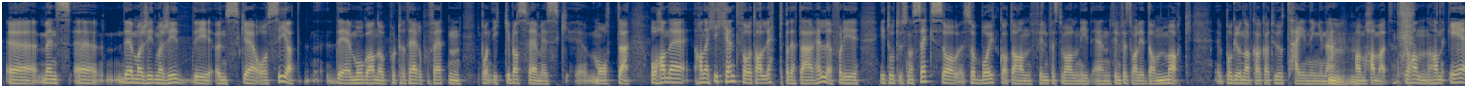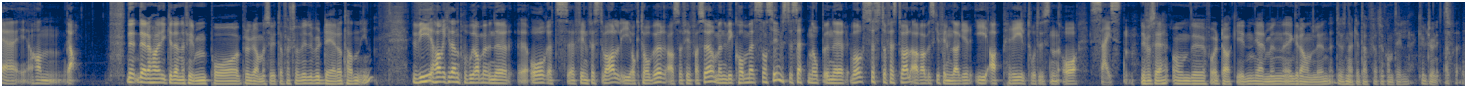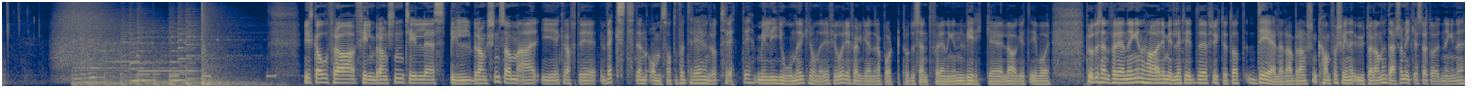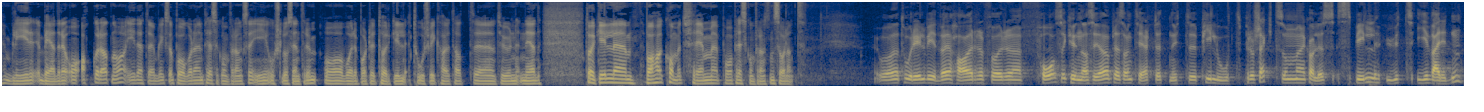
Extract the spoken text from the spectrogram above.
Eh, mens eh, det Majid Majid de ønsker å si, at det må gå an å portrettere profeten på en ikke-blasfemisk eh, måte. Og han er, han er, ikke kjent for å ta lett på dette her heller, fordi i 2006 så, så boikotta han filmfestivalen i, en filmfestival i Danmark pga. karikaturtegningene mm, mm. av Mohammed. Så han, han er han, ja, dere har ikke denne filmen på programmet, så vidt jeg forstår. Vil dere vurdere å ta den inn? Vi har ikke den på programmet under eh, årets eh, filmfestival i oktober, altså Fifa sør, men vi kommer sannsynligvis til å sette den opp under vår søsterfestival, Arabiske filmdager, i april 2016. Vi får se om du får tak i den. Gjermund Granlund, tusen hjertelig takk for at du kom til Kulturnytt. Takk for det. Vi skal fra filmbransjen til spillbransjen, som er i kraftig vekst. Den omsatte for 330 millioner kroner i fjor, ifølge en rapport Produsentforeningen Virke laget i vår. Produsentforeningen har imidlertid fryktet at deler av bransjen kan forsvinne ut av landet dersom ikke støtteordningene blir bedre. Og akkurat nå, i dette øyeblikk, så pågår det en pressekonferanse i Oslo sentrum, og vår reporter Torkil Thorsvik har tatt uh, turen ned. Torkil, uh, hva har kommet frem på pressekonferansen så langt? Toril Vidvei har for eh, få sekunder siden presentert et nytt pilotprosjekt som kalles Spill ut i verden.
